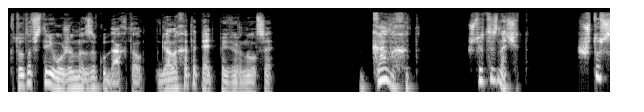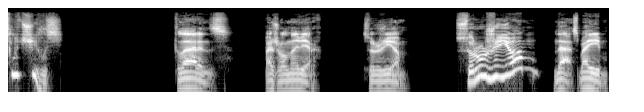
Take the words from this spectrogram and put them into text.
Кто-то встревоженно закудахтал. Галахад опять повернулся. — Галахад, что это значит? Что случилось? — Кларенс пошел наверх. С ружьем. — С ружьем? — Да, с моим.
